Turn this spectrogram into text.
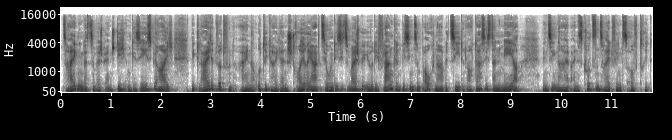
zeigen, dass zum Beispiel ein Stich im Gesäßbereich begleitet wird von einer urtikariellen Streureaktion, die sich zum Beispiel über die Flanken bis hin zum Bauchnabel zieht. Und auch das ist dann mehr, wenn sie innerhalb eines kurzen Zeitfensters auftritt,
